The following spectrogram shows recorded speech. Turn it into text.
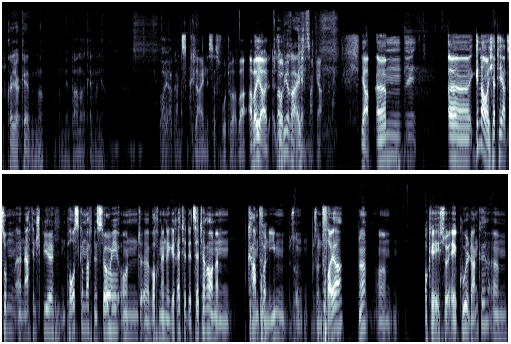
das kann ich erkennen, ne? Ein Japaner kennt man ja. Oh ja, ganz klein ist das Foto, aber, aber ja, mir reicht's. kennt man, ja. Ja, ähm, äh, genau, ich hatte ja zum, äh, nach dem Spiel einen Post gemacht, eine Story und äh, Wochenende gerettet etc. Und dann kam von ihm so, ein- so ein Feuer. Ne? Ähm, okay, ich so, ey, cool, danke. Ähm,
